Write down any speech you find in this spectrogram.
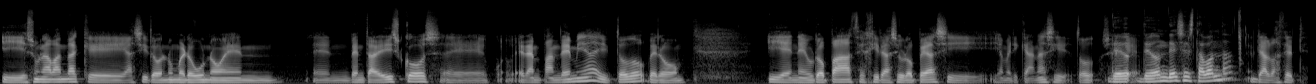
es una banda que ha sido número uno en, en venta de discos, eh, era en pandemia y todo, pero y en Europa hace giras europeas y, americanas y de todo. ¿De, dónde es esta banda? De Albacete.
